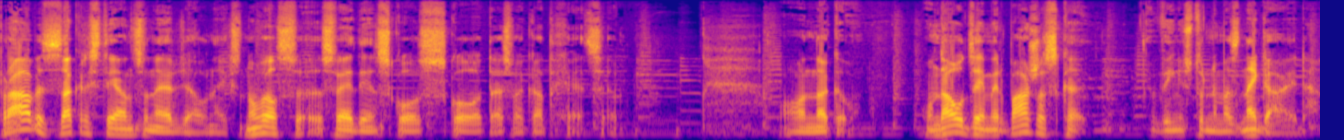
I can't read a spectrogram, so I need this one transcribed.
prāvis, zakristians un ērģelnieks. Nu, vēl svētdienas skolas skolotājs vai katehēts. Un, eh, un daudziem ir bažas, ka viņus tur nemaz negaida.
